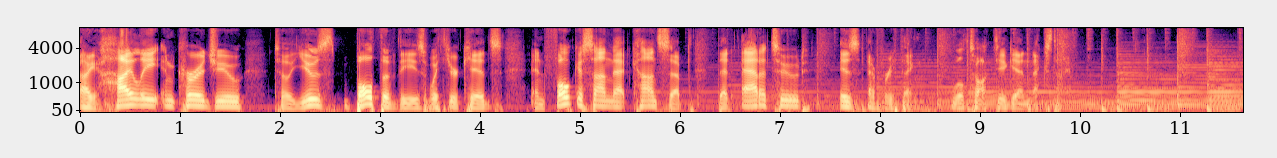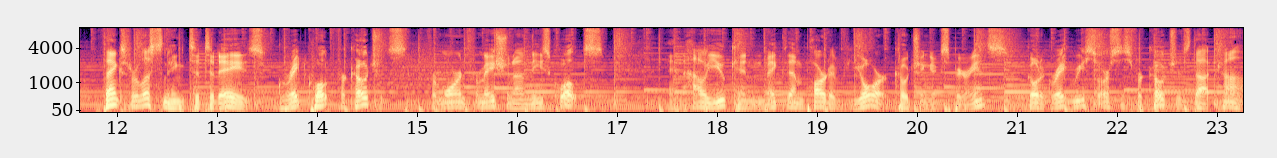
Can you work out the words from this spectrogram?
I highly encourage you to use both of these with your kids and focus on that concept that attitude is everything. We'll talk to you again next time. Thanks for listening to today's Great Quote for Coaches. For more information on these quotes and how you can make them part of your coaching experience, go to greatresourcesforcoaches.com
